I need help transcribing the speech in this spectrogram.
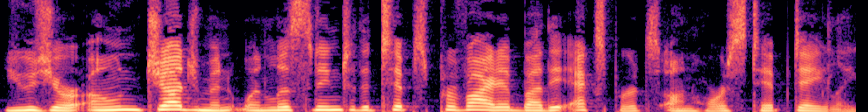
Use your own judgment when listening to the tips provided by the experts on Horse Tip Daily.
